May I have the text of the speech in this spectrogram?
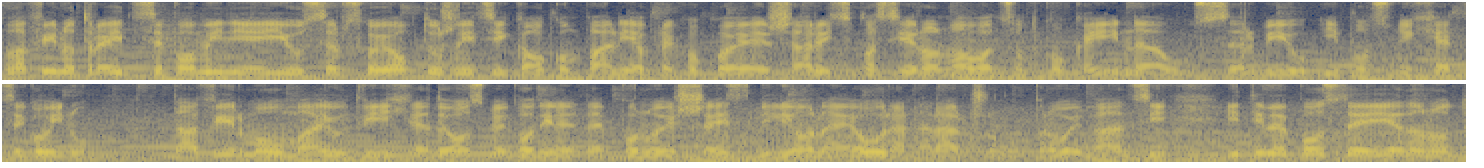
Lafino Trade se pominje i u srpskoj optužnici kao kompanija preko koje je Šarić plasirao novac od kokaina u Srbiju i Bosnu i Hercegovinu. Ta firma u maju 2008. godine deponuje 6 miliona eura na račun u prvoj banci i time postaje jedan od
